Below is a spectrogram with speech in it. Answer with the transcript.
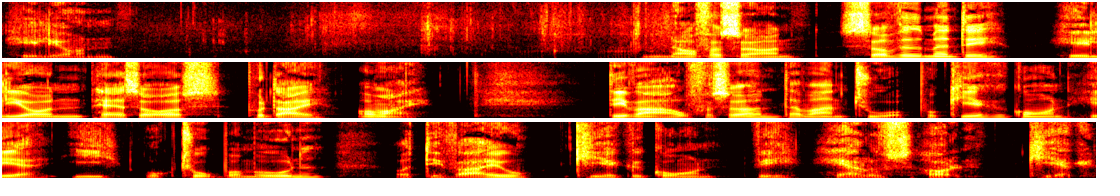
Helligånden. Nå for søren, så ved man det. Helligånden passer også på dig og mig. Det var af for Søren, der var en tur på kirkegården her i oktober måned, og det var jo kirkegården ved Herlufsholm Kirke.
